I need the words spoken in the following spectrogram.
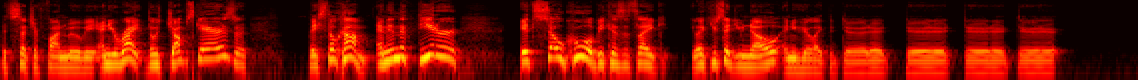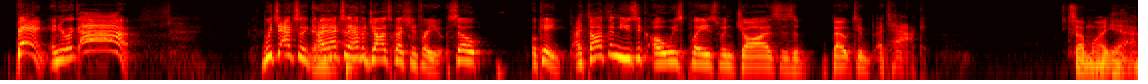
It's such a fun movie. And you're right, those jump scares, are, they still come. And in the theater, it's so cool because it's like like you said, you know, and you hear like the do do do do bang, and you're like ah. Which actually, I actually have a Jaws question for you. So, okay, I thought the music always plays when Jaws is about to attack. Somewhat, yeah.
